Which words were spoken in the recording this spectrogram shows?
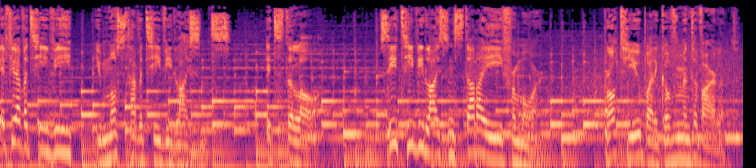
If you have a TV, you must have a TV license. It's the law. See tvlicense.ie for more. Brought to you by the Government of Ireland.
